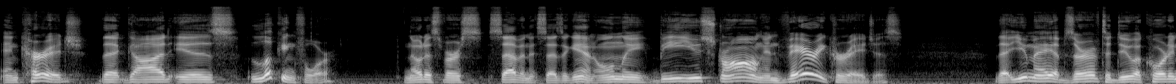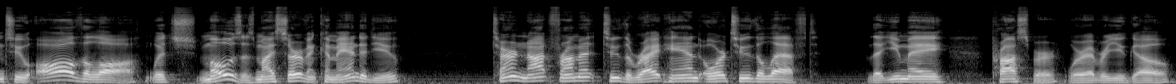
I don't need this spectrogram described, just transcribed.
and courage that God is looking for. Notice verse 7, it says again, Only be you strong and very courageous, that you may observe to do according to all the law which Moses, my servant, commanded you. Turn not from it to the right hand or to the left, that you may prosper wherever you go.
